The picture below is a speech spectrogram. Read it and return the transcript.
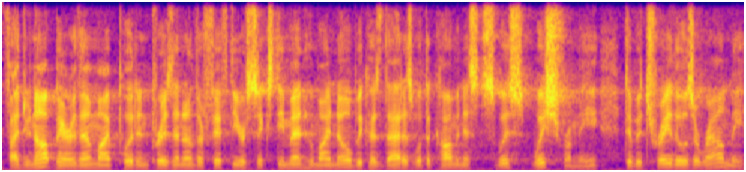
If I do not bear them, I put in prison another 50 or 60 men whom I know, because that is what the communists wish, wish from me, to betray those around me.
